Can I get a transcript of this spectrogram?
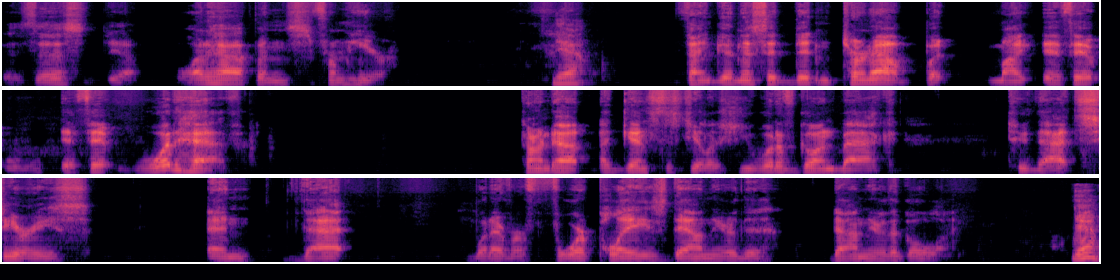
is this yeah, what happens from here? Yeah. Thank goodness it didn't turn out. But Mike, if it if it would have turned out against the Steelers, you would have gone back to that series and that whatever four plays down near the down near the goal line. Yeah.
